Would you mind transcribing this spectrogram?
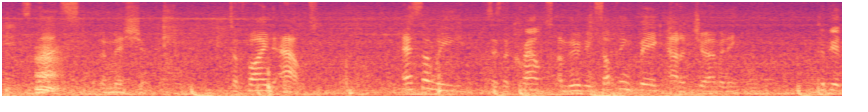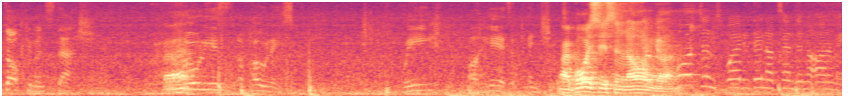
against. That's the mission. To find out. SOE says the Krauts are moving something big out of Germany. Could be a document stash. The holiest of holies. We are here to pinch it. My boy's using an Owen gun. Important, why did they not send an army?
